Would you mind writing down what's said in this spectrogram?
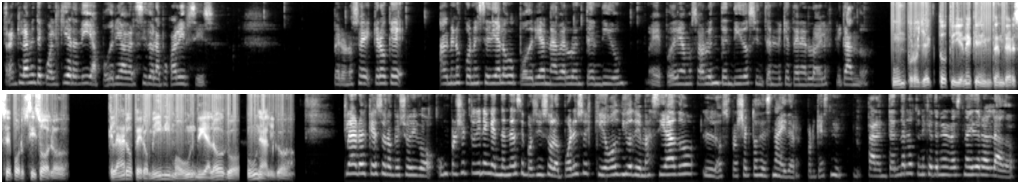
tranquilamente cualquier día podría haber sido el apocalipsis. Pero no sé, creo que al menos con ese diálogo podrían haberlo entendido, eh, podríamos haberlo entendido sin tener que tenerlo a él explicando. Un proyecto tiene que entenderse por sí solo. Claro, pero mínimo un diálogo, un algo. Claro, es que eso es lo que yo digo. Un proyecto tiene que entenderse por sí solo. Por eso es que odio demasiado los proyectos de Snyder. Porque para entenderlos tenés que tener a Snyder al lado.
